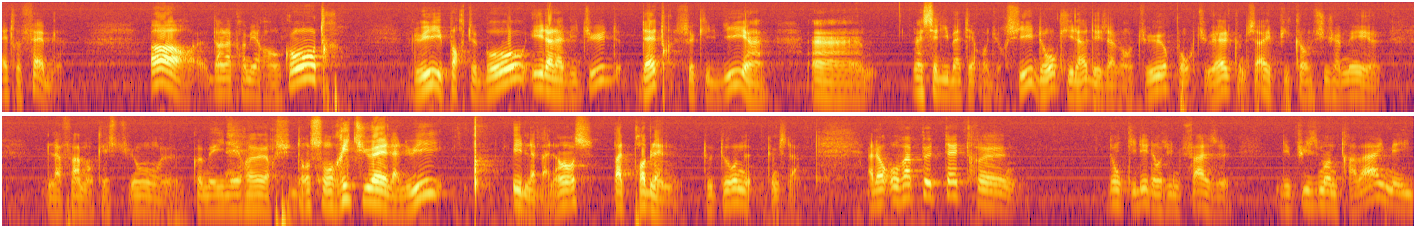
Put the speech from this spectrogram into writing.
être faible. Or, dans la première rencontre, lui, il porte beau, il a l'habitude d'être ce qu'il dit un, célibataire endurci, donc il a des aventures ponctuelles comme ça, et puis quand si jamais euh, la femme en question euh, commet une erreur dans son rituel à lui, il la balance, pas de problème, tout tourne comme cela. Alors on va peut-être... Euh, donc il est dans une phase d'épuisement de travail, mais il ne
